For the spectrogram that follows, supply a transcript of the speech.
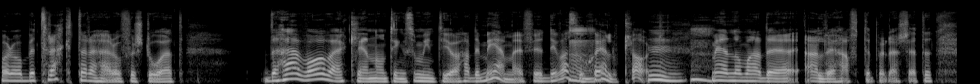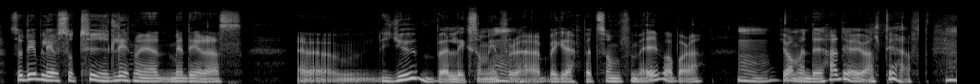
bara betrakta det här och förstå att det här var verkligen någonting som inte jag hade med mig, för det var så mm. självklart. Mm. Men de hade aldrig haft det på det där sättet. Så det blev så tydligt med, med deras eh, jubel liksom inför mm. det här begreppet som för mig var bara Mm. Ja, men det hade jag ju alltid haft. Mm.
